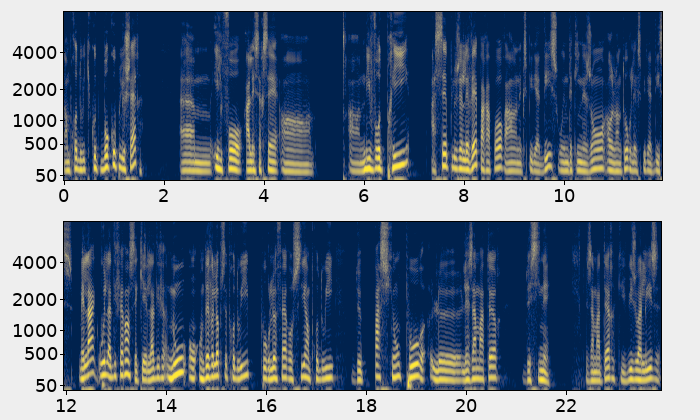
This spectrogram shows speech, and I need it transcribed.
d'un produit qui coûte beaucoup plus cher, euh, il faut aller chercher un, niveau de prix assez plus élevé par rapport à un Xperia 10 ou une déclinaison alentour de l'Xperia 10. Mais là où la différence, c'est que la nous, on, développe ce produit pour le faire aussi un produit de passion pour le, les amateurs de ciné. Les amateurs qui visualisent,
